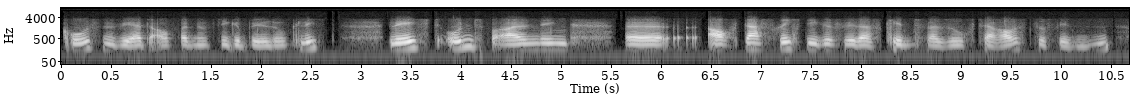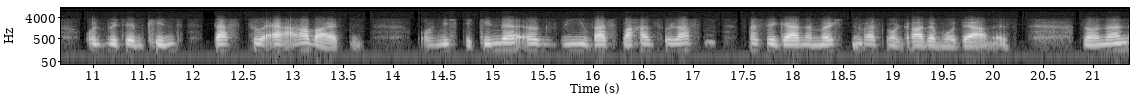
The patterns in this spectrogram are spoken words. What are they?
großen Wert auf vernünftige Bildung legt, legt und vor allen Dingen äh, auch das Richtige für das Kind versucht herauszufinden und mit dem Kind das zu erarbeiten und nicht die Kinder irgendwie was machen zu lassen, was sie gerne möchten, was mal gerade modern ist, sondern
